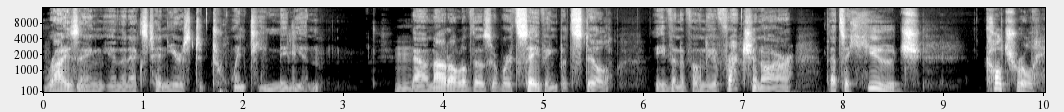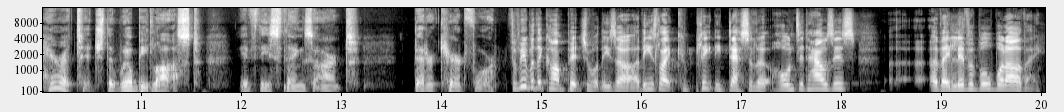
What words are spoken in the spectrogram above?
rising in the next 10 years to 20 million. Mm. Now, not all of those are worth saving, but still, even if only a fraction are, that's a huge cultural heritage that will be lost if these things aren't better cared for. For people that can't picture what these are, are these like completely desolate, haunted houses? Uh, are they livable? What are they?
